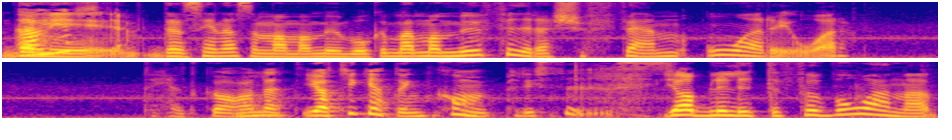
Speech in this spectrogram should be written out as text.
den, ja, är, den senaste Mamma Mu-boken. Mamma Mu firar 25 år i år. Det är helt galet. Mm. Jag tycker att den kom precis. Jag blir lite förvånad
